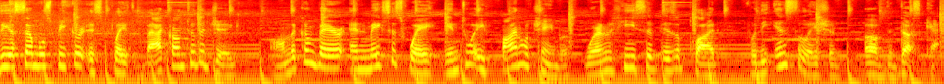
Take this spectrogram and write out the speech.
the assembled speaker is placed back onto the jig on the conveyor and makes its way into a final chamber where an adhesive is applied for the installation of the dust cap.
